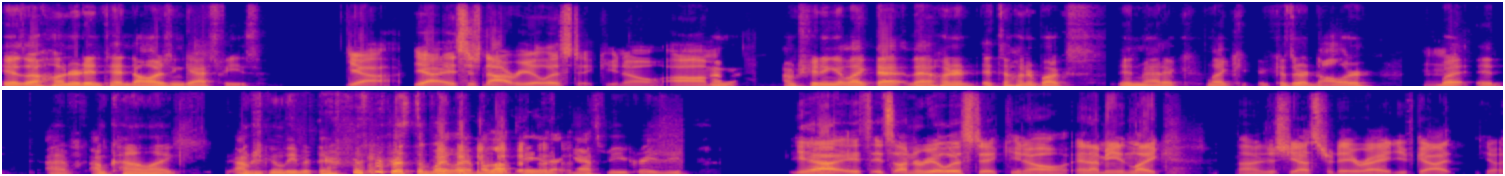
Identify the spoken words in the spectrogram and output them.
Is a hundred and ten dollars in gas fees. Yeah. Yeah. It's just not realistic, you know? Um, I'm- I'm treating it like that. That hundred, it's a hundred bucks in Matic, like because they're a dollar. Mhm. But it, I'm, I'm kind of like, I'm just gonna leave it there for the rest of my life. I'm not paying that gas fee. You crazy? yeah it's it's unrealistic you know and i mean like uh, just yesterday right you've got you know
